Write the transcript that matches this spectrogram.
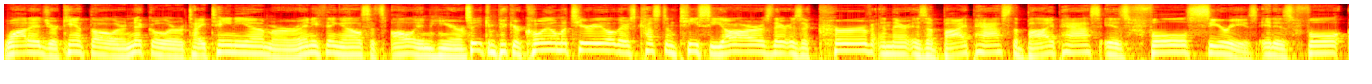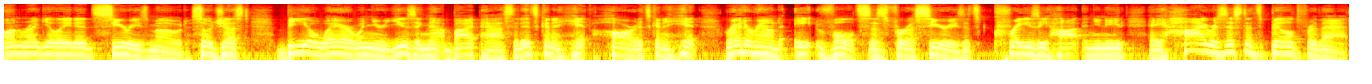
wattage or Kanthal or nickel or titanium or anything else. It's all in here. So you can pick your coil material there's custom TCRs, there is a curve, and there is a bypass. The bypass is full series. It is full unregulated series mode. So just be aware when you're using that bypass that it's going to hit hard. It's going to hit right around 8 volts as for a series. It's crazy hot and you need a high resistance build for that.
